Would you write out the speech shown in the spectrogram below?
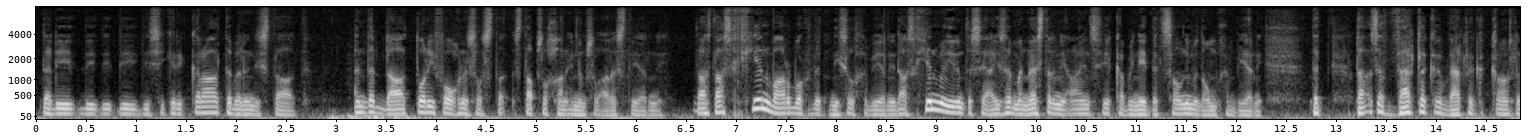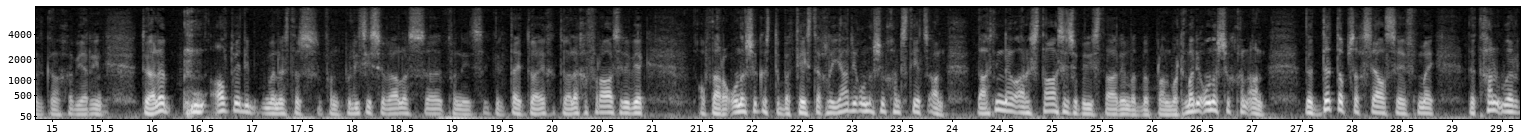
dat die die die die die sekuriteitskrate binne die staat inderdaad tot die volgende sal sta, stap sal gaan en hom sal arresteer nie. Daar's daar's geen waarborg dit nie sal gebeur nie. Daar's geen manier om te sê hy's 'n minister in die ANC kabinet dit sal nie met hom gebeur nie. Dit daar is 'n werklike werklike kans dat dit kan gebeur en toe hulle albei die ministers van polisie sowel as uh, van die sekuriteit toe, toe hulle gevra het hierdie week of daar 'n ondersoek is te bevestig hulle ja die ondersoek gaan steeds aan. Daar's nie nou arrestasies op hierdie stadium wat beplan word, maar die ondersoek gaan aan. Dit dit op sigself sê vir my dit gaan oor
